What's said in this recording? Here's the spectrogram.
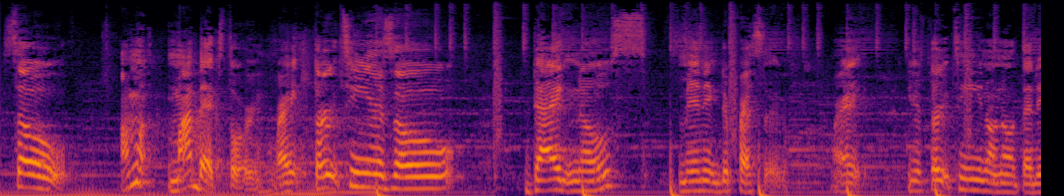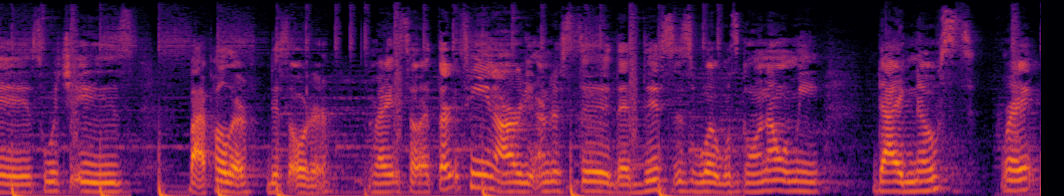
So, I'm a, my backstory, right? 13 years old, diagnosed manic depressive, right? You're 13, you don't know what that is, which is bipolar disorder, right? So at 13, I already understood that this is what was going on with me, diagnosed, right?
